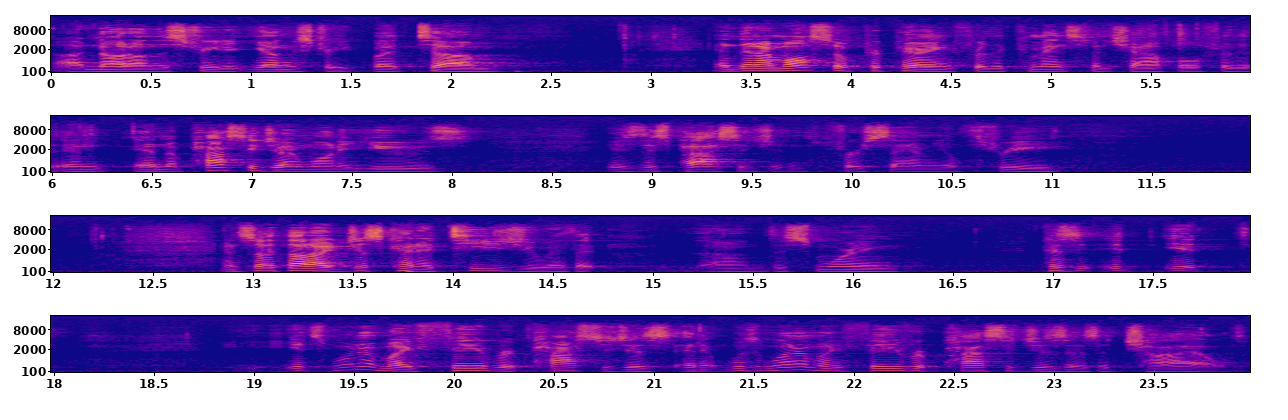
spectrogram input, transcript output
uh, not on the street at Yonge Street, but, um, and then I'm also preparing for the commencement chapel for the, and, and a passage I want to use is this passage in 1 Samuel 3. And so I thought I'd just kind of tease you with it uh, this morning because it, it, it's one of my favorite passages, and it was one of my favorite passages as a child.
